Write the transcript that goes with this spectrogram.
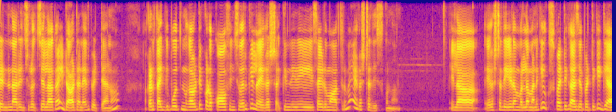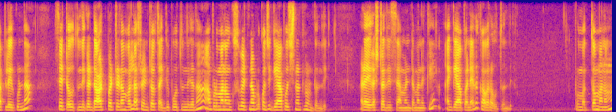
రెండున్నర ఇంచులు వచ్చేలాగా ఈ డాట్ అనేది పెట్టాను. అక్కడ తగ్గిపోతుంది కాబట్టి ఇక్కడ ఒక హాఫ్ ఇంచ్ వరకు ఇలా ఎగస్ట్రా కింది సైడ్ మాత్రమే ఎగస్ట్రా తీసుకున్నాను. ఇలా ఎగస్ట్రా తీయడం వల్ల మనకి ఉక్స్ పట్టి గ్యాప్ లేకుండా సెట్ అవుతుంది. ఇక్కడ డాట్ పెట్టడం వల్ల ఫ్రంట్లో తగ్గిపోతుంది కదా. అప్పుడు మనం ఉక్స్ పెట్టినప్పుడు కొంచెం గ్యాప్ వచ్చినట్లు ఉంటుంది. అక్కడ ఎక్స్ట్రా తీసామంటే మనకి ఆ గ్యాప్ అనేది కవర్ అవుతుంది. ఇప్పుడు మొత్తం మనము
